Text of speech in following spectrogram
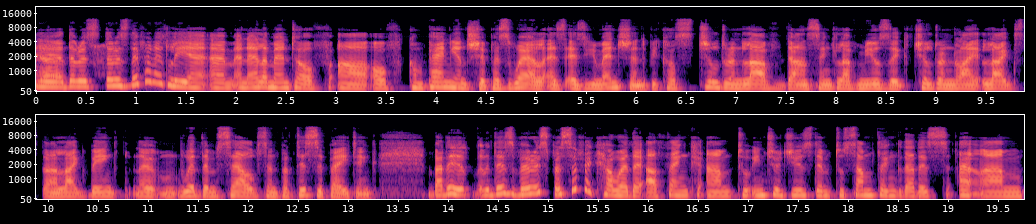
Yeah. there is there is definitely a, um, an element of uh, of companionship as well as as you mentioned because children love dancing, love music. Children like like uh, like being uh, with themselves and participating. But it, it is very specific, however, I think, um, to introduce them to something that is uh, um,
